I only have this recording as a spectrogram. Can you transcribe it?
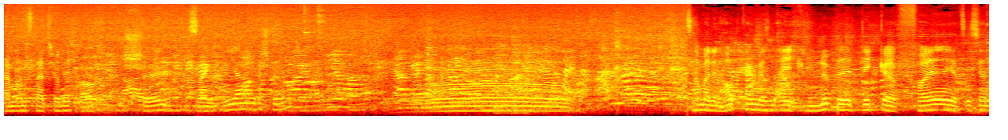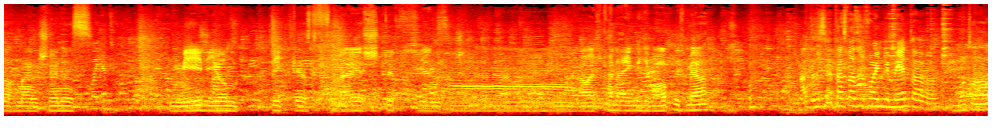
Haben uns natürlich auch schön Sangria bestellt. Jetzt haben wir den Hauptgang, wir sind eigentlich knüppeldicke voll. Jetzt ist ja noch mal ein schönes medium dickes Fleischstückchen. Aber ich kann eigentlich überhaupt nicht mehr. Ja, das ist ja das, was ich vorhin gemeint habe. Mutter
